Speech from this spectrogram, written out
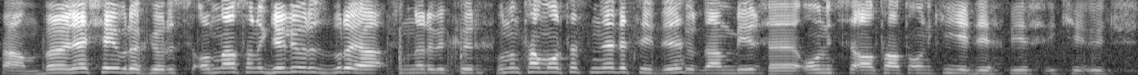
Tamam böyle şey bırakıyoruz. Ondan sonra geliyoruz buraya. Şunları bir kır. Bunun tam ortası neresiydi? Şuradan bir e, 13 ise 6 6 12 7. 1 2 3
